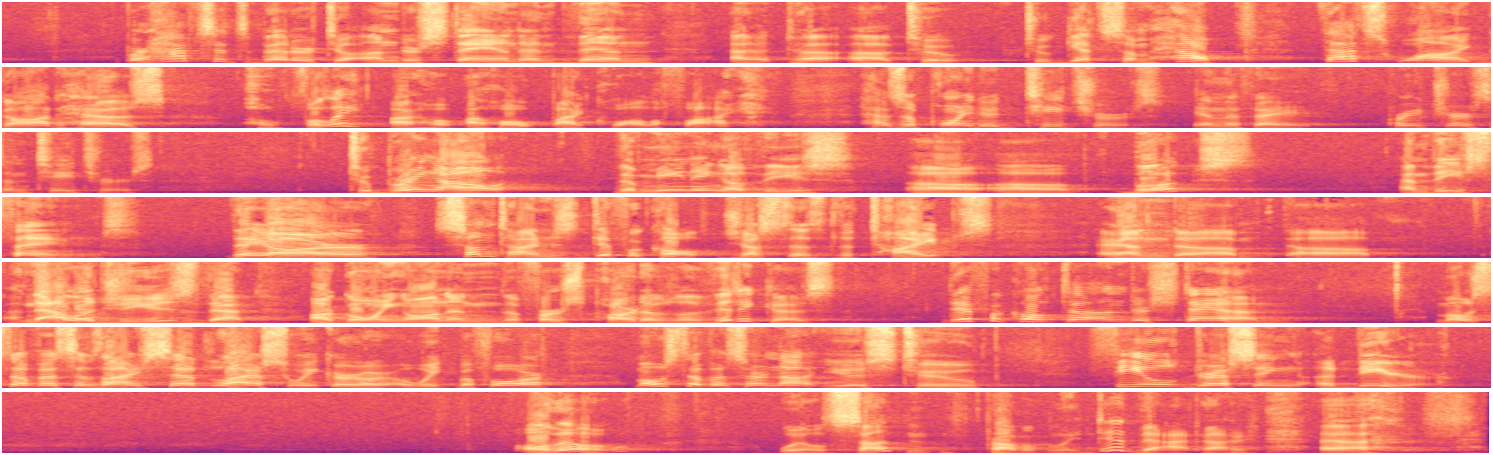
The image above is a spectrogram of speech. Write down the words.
Perhaps it's better to understand and then uh, to, uh, to, to get some help. That's why God has, hopefully, I, ho- I hope I qualify, has appointed teachers in the faith, preachers and teachers, to bring out the meaning of these uh, uh books and these things. They are sometimes difficult, just as the types and um, uh, analogies that are going on in the first part of Leviticus, difficult to understand. Most of us, as I said last week or a week before, most of us are not used to field dressing a deer. Although, Will's son probably did that, uh,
